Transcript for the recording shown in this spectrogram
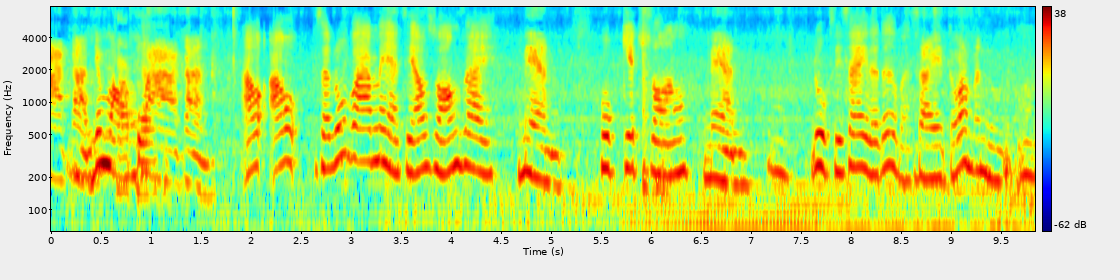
ากกันอย่ามองปากกัน เอาเอาสรุปว่าแม่สิเอาสองใส่แม่นหกเจ็ดสองแม่นอืมลูกสิใส่แล้วเด้อบัดใส่ตัวมันอืม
